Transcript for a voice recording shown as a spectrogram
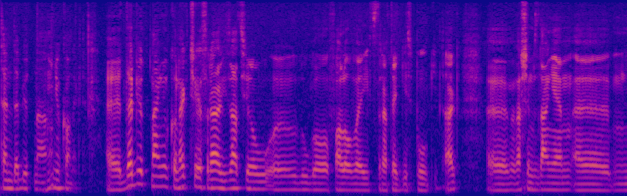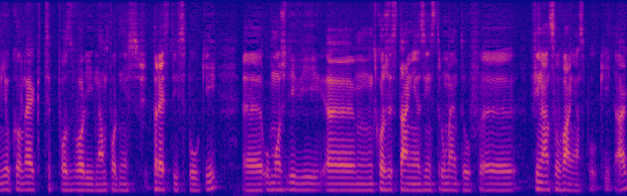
ten debiut na New Connect? E, Debiut na New Connectie jest realizacją długofalowej strategii spółki. Tak? Naszym zdaniem New Connect pozwoli nam podnieść prestiż spółki, umożliwi e, korzystanie z instrumentów e, finansowania spółki. Tak?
